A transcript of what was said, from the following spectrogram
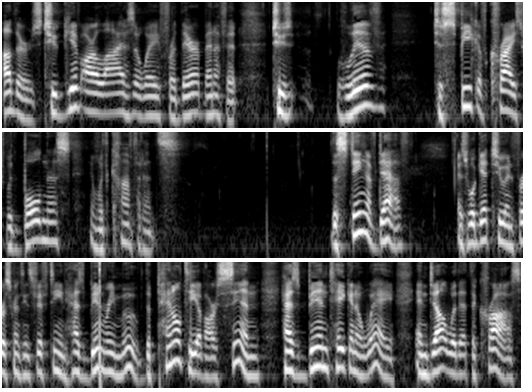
others, to give our lives away for their benefit, to live to speak of Christ with boldness and with confidence. The sting of death as we'll get to in 1 Corinthians 15, has been removed. The penalty of our sin has been taken away and dealt with at the cross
